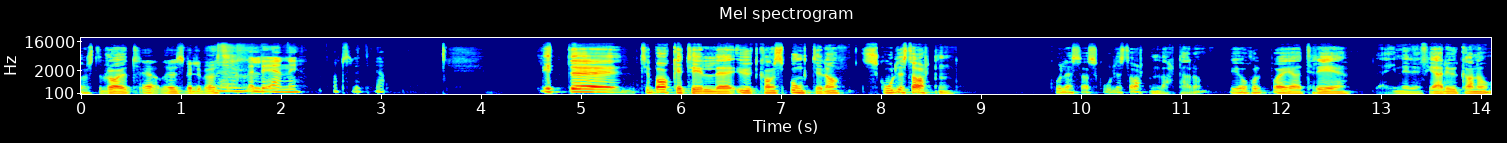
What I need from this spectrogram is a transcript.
Høres det bra ut? Ja, det høres veldig bra ut. Veldig enig. Absolutt. ja. Litt eh, tilbake til eh, utgangspunktet, da. Skolestarten. Hvordan har skolestarten vært her, da? Vi har holdt på i tre inn i den fjerde uka nå.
